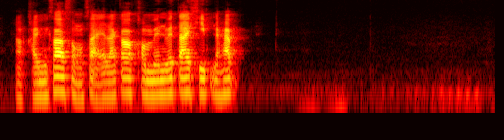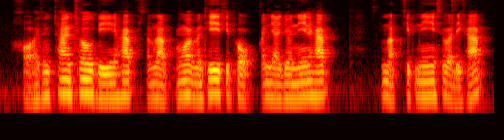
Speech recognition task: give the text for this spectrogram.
าก ใครมีข้อสงสัยแล้วก็คอมเมนต์ไว้ใต้คลิปนะครับ ขอให้ทุกท่านโชคดีนะครับสำหรับงวดวันที่ 16 กันยายนนี้นะครับสำหรับคลิปนี้สวัสดีครับ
